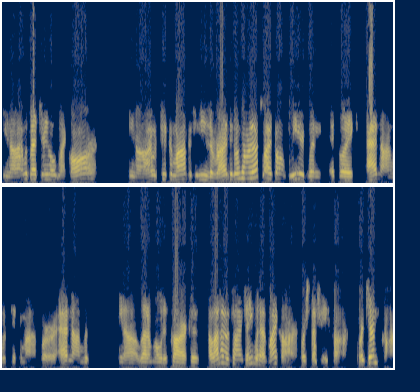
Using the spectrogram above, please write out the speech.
You know, I would let Jay hold my car. You know, I would pick him up if he needed a ride to go somewhere. That's why I felt weird when it's like Adnan would pick him up or Adnan would, you know, let him hold his car. Because a lot of the time Jay would have my car or Stephanie's car or Jim's car.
